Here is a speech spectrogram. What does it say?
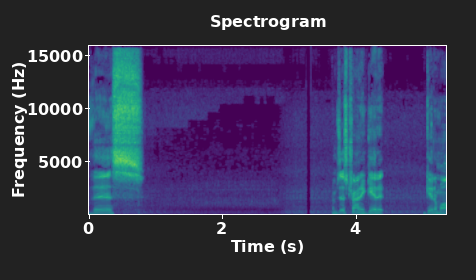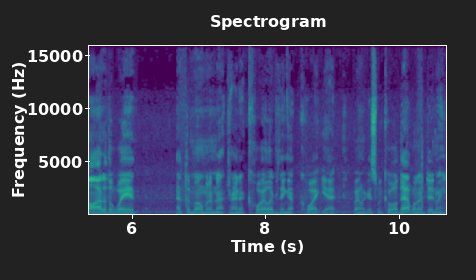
this. I'm just trying to get it, get them all out of the way at, at the moment. I'm not trying to coil everything up quite yet. Well, I guess we coiled that one up, didn't we?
